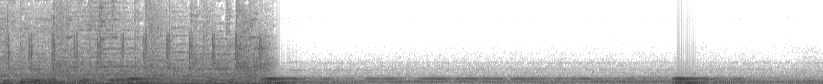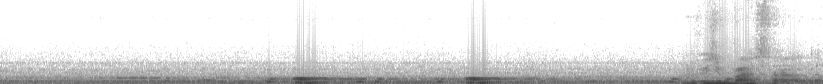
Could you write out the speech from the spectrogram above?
No vídeo passado,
